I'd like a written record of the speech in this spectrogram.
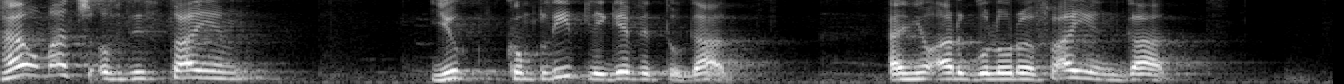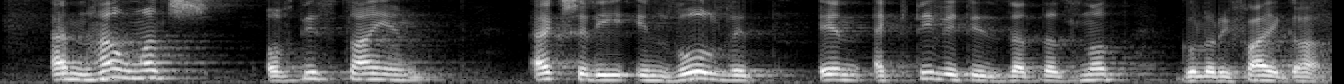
How much of this time you completely give it to God and you are glorifying God? And how much of this time actually involve it in activities that does not glorify God?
